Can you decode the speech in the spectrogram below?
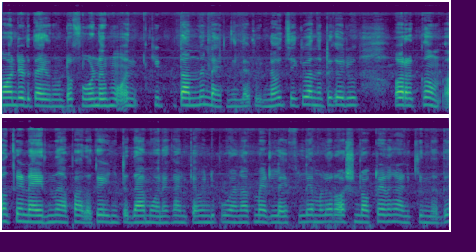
മോന്റെ അടുത്തായിരുന്നു കേട്ടോ ഫോണ് മോൻ തന്നിട്ടുണ്ടായിരുന്നില്ല പിന്നെ ഉച്ചയ്ക്ക് വന്നിട്ട് ഒരു ഉറക്കം ഒക്കെ ഉണ്ടായിരുന്നു. അപ്പോൾ അതൊക്കെ കഴിഞ്ഞിട്ട് ഇതാ മോനെ കാണിക്കാൻ വേണ്ടി പോവാണ്. അപ്പോൾ മെഡ് ലൈഫിൽ നമ്മൾ റോഷൻ ഡോക്ടറെയാണ് കാണിക്കുന്നത്.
